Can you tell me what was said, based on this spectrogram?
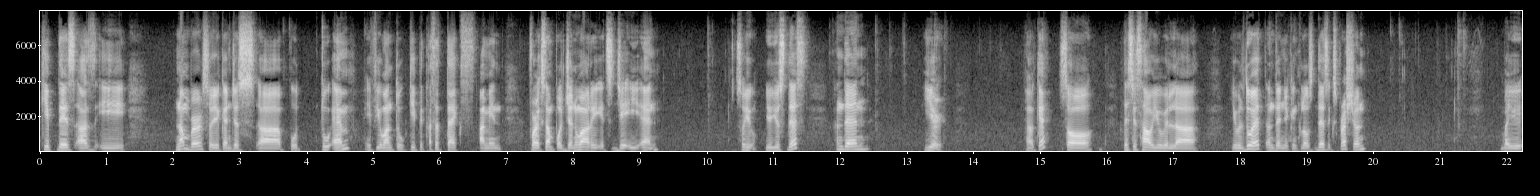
keep this as a number, so you can just uh, put 2M. If you want to keep it as a text, I mean, for example, January, it's J-E-N. So you, you use this and then year okay so this is how you will uh, you will do it and then you can close this expression by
